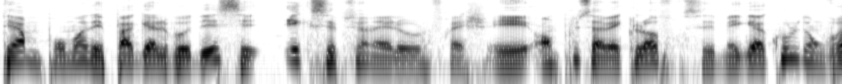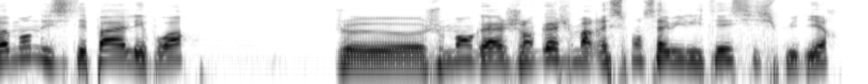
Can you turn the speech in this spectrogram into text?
terme pour moi n'est pas galvaudé, c'est exceptionnel au fresh. Et en plus, avec l'offre, c'est méga cool. Donc vraiment, n'hésitez pas à aller voir. Je, m'engage, j'engage ma responsabilité, si je puis dire,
